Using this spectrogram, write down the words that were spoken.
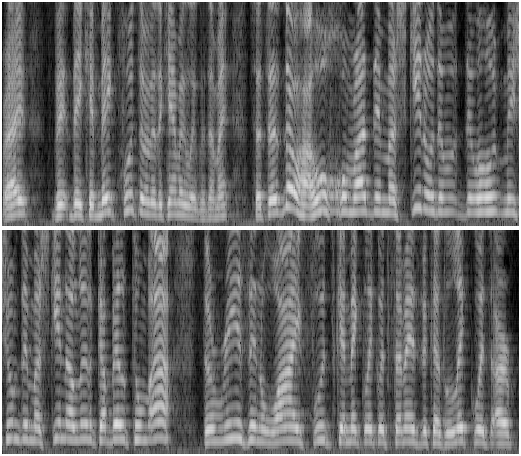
Right? They, they, can make food tameh, but they can't make liquid tameh. So it says no. The reason why foods can make liquids tameh is because liquids are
